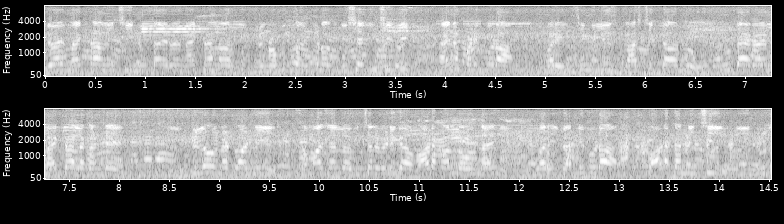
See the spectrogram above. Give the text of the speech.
ఇరవై మైక్రాల నుంచి నూట ఇరవై మైక్రాల వరకు ప్రభుత్వం ఎప్పుడో నిషేధించింది. అయినప్పటికీ కూడా మరి సింగిల్ యూజ్ ప్లాస్టిక్ కవర్లు నూట ఇరవై మైక్రాల కంటే బిలో ఉన్నటువంటి సమాజంలో విచ్చలవిడిగా వాడకంలో ఉన్నాయి. మరి ఇవన్నీ కూడా వాడకం నుంచి ఈ నూట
